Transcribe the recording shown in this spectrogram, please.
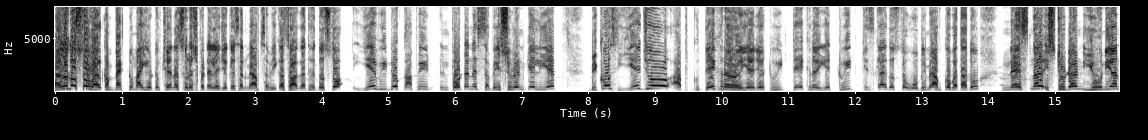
हेलो दोस्तों welcome back to my YouTube channel Suraj Patel education में आप सभी का स्वागत है। दोस्तों, ये वीडियो काफ़ी इंपॉर्टेंट है सभी स्टूडेंट के लिए बिकॉज़ ये जो आप देख रहे हो, ये जो ट्वीट देख रहे हो, ये ट्वीट किसका है दोस्तों, वो भी मैं आपको बता दूँ national student union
